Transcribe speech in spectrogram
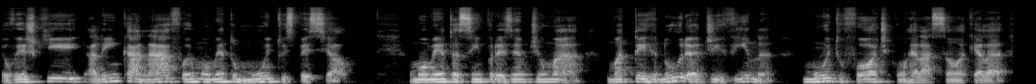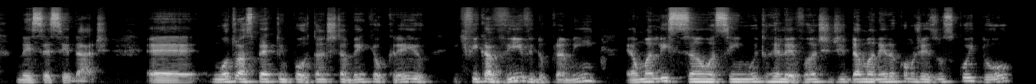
eu vejo que ali em Caná foi um momento muito especial. Um momento assim, por exemplo, de uma uma ternura divina muito forte com relação àquela necessidade. É, um outro aspecto importante também que eu creio e que fica vívido para mim é uma lição assim muito relevante de, da maneira como Jesus cuidou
